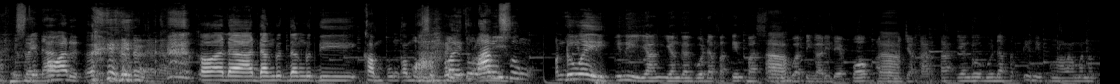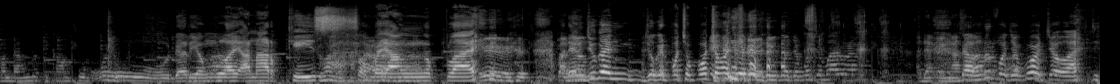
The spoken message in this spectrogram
setiap dangdut. kalau ada, kalau ada dangdut dangdut di kampung-kampung sebelah itu langsung on the way Ini yang yang gak gue dapetin pas Ah. gue tinggal di Depok atau Ah. di Jakarta, yang gue dapetin nih pengalaman nonton dangdut di kampung. Uh, dari yang mulai anarkis sampai yang ngeplay. Iya. Ada yang juga yang joget pocok-pocok aja. Pocok-pocok bareng. Ada engas Dangdut bareng. pocok-pocok aja.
